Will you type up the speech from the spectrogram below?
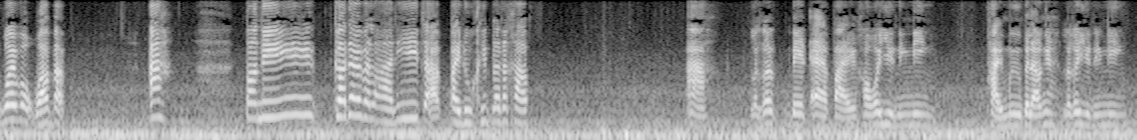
เว้ยบอกว่าแบบอะตอนนี้ก็ได้เวลาที่จะไปดูคลิปแล้วนะครับ อะแล้วก็ dead air ไปเขาก็ยืนนิ่งๆผายมือไปแล้วไงแล้วก็ยืนนิ่งๆ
